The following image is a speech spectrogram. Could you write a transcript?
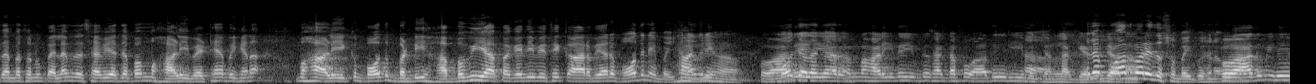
ਤਾਂ ਮੈਂ ਤੁਹਾਨੂੰ ਪਹਿਲਾਂ ਵੀ ਦੱਸਿਆ ਵੀ ਅੱਜ ਆਪਾਂ ਮੋਹਾਲੀ ਬੈਠੇ ਆ ਬਈ ਹਨਾ। ਮੋਹਾਲੀ ਇੱਕ ਬਹੁਤ ਵੱਡੀ ਹੱਬ ਵੀ ਆ ਆਪਾਂ ਕਹਿੰਦੇ ਵੀ ਇੱਥੇ ਕਾਰ ਬਾਜ਼ਾਰ ਬਹੁਤ ਨੇ ਬਈ ਹਨਾ ਹਾਂਜੀ ਹਾਂ ਬਹੁਤ ਜ਼ਿਆਦਾ ਯਾਰ ਮਹਾਲੀ ਦੇ ਜਿੱਦਾਂ ਸਾਡਾ ਪਵਾਦ ਏਰੀਆ ਵੱਜਣ ਲੱਗ ਗਿਆ ਅੱਛਾ ਪਵਾਦ ਬਾਰੇ ਦੱਸੋ ਬਈ ਕੁਛ ਨਾ ਪਵਾਦ ਵੀ ਦੇ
